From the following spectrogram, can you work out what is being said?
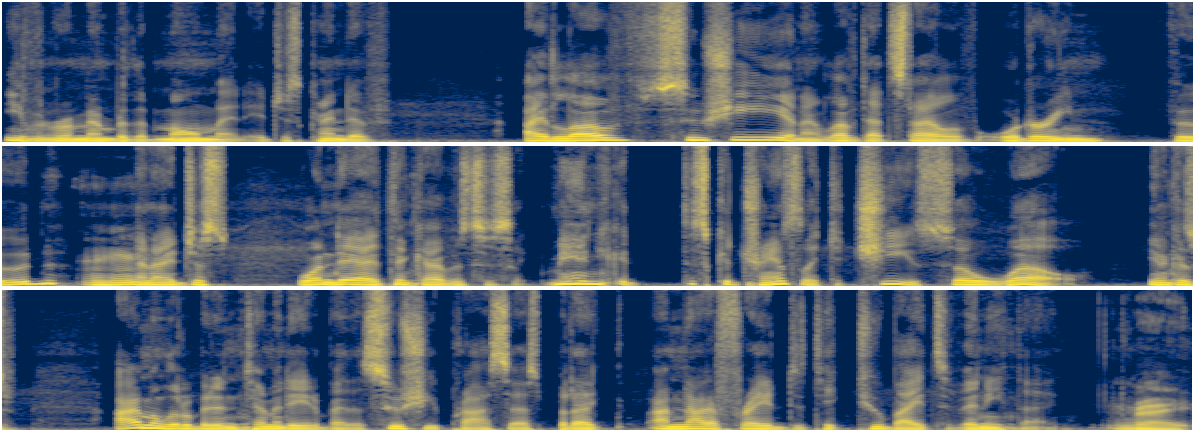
even remember the moment. It just kind of, I love sushi and I love that style of ordering food. Mhm. And I just, one day I think I was just like, man, you could, this could translate to cheese so well. You know, because I'm a little bit intimidated by the sushi process, but I, I'm not afraid to take two bites of anything. Right.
